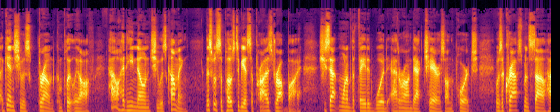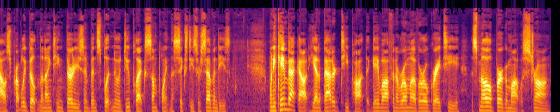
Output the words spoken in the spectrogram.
Again, she was thrown completely off. How had he known she was coming? This was supposed to be a surprise drop by. She sat in one of the faded wood Adirondack chairs on the porch. It was a craftsman style house, probably built in the 1930s and had been split into a duplex some point in the 60s or 70s. When he came back out, he had a battered teapot that gave off an aroma of Earl Grey tea. The smell of bergamot was strong.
